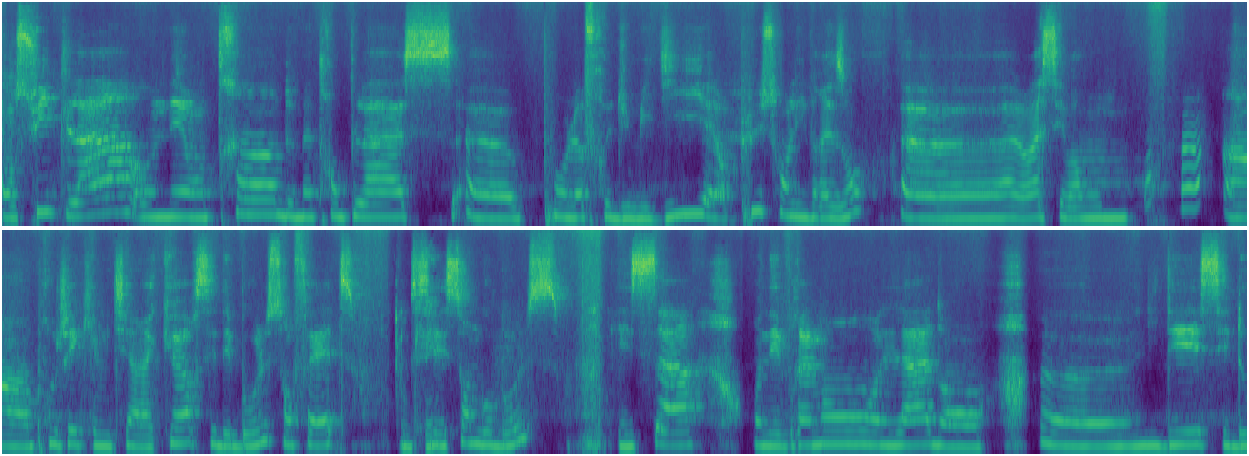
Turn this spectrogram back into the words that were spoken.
Ensuite, là, on est en train de mettre en place pour l'offre du midi, alors plus en livraison. Alors là, c'est vraiment un projet qui me tient à cœur, c'est des balls en fait. C'est Sango Balls. Et ça, on est vraiment là dans euh, l'idée, c'est de,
